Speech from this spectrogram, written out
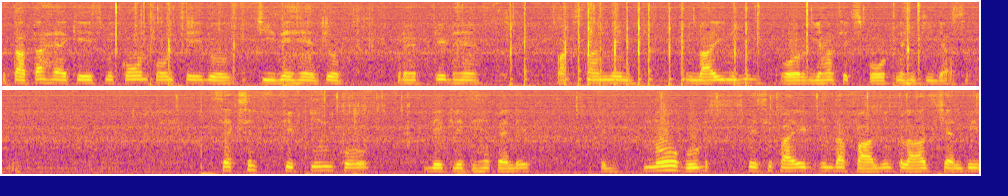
بتاتا ہے کہ اس میں کون کون سے جو چیزیں ہیں جو پروہیپٹیڈ ہیں پاکستان میں لائی نہیں اور یہاں سے ایکسپورٹ نہیں کی جا سکتی سیکشن ففٹین کو دیکھ لیتے ہیں پہلے کہ no good specified in the following class shall be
